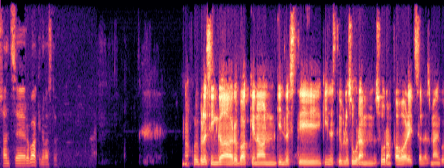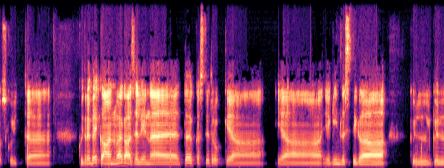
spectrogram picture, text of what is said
šansse Rebakina vastu? Noh, võib-olla siin ka Rõbakina on kindlasti, kindlasti võib-olla suurem, suurem favoriit selles mängus, kuid, kuid Rebecca on väga selline töökas tüdruk ja, ja, ja kindlasti ka küll, küll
